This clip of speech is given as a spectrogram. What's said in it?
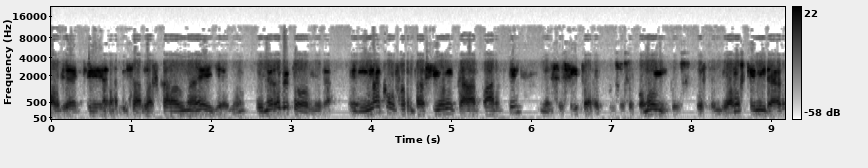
habría que analizarlas cada una de ellas. ¿no? Primero que todo, mira, en una confrontación cada parte necesita recursos económicos. Tendríamos que mirar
